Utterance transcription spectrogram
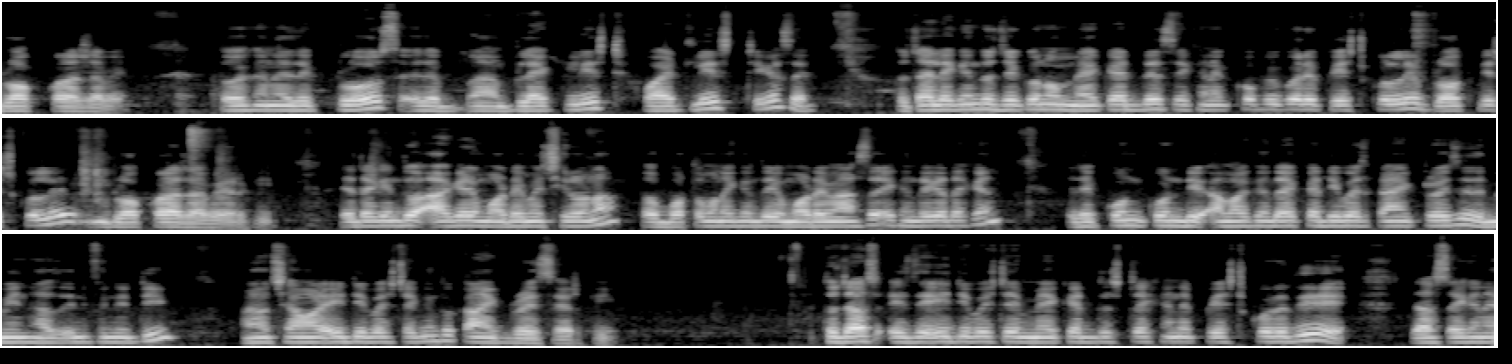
ব্লক করা যাবে। তো এখানে যে ক্লোজ এই যে ব্ল্যাক লিস্ট হোয়াইট লিস্ট ঠিক আছে? তো চাইলে কিন্তু যে কোনো ম্যাক অ্যাড্রেস এখানে কপি করে পেস্ট করলে ব্লক লিস্ট করলে ব্লক করা যাবে আর কি। এটা কিন্তু আগের মডেমে ছিল না, তো বর্তমানে কিন্তু এই মডেমে আছে। এখান থেকে দেখেন যে কোন কোন, আমার কিন্তু একটা ডিভাইস কানেক্ট রয়েছে মিন হাজ ইনফিনিটি মানে হচ্ছে আমার এই ডিভাইসটা কিন্তু কানেক্ট রয়েছে আর কি। তো জাস্ট এই যে এই ডিভাইসটা ম্যাক অ্যাড্রেসটা এখানে পেস্ট করে দিয়ে জাস্ট এখানে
